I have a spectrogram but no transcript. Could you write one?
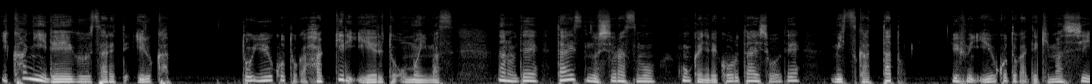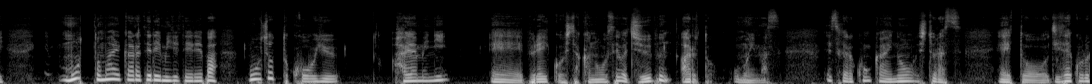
いかに冷遇されているかということがはっきり言えると思います。なので、ダイスのシトラスも今回のレコード大賞で見つかったというふうに言うことができますし、もっと前からテレビに出ていれば、もうちょっとこういう早めに、えー、ブレイクをした可能性は十分あると思います。ですから今回のシトラス、えっ、ー、と、実際この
